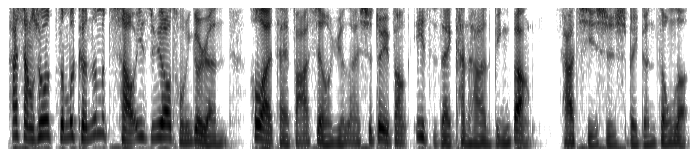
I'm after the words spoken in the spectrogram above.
他想说怎么可能那么巧一直遇到同一个人，后来才发现哦，原来是对方一直在看他的冰棒。他其实是被跟踪了。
